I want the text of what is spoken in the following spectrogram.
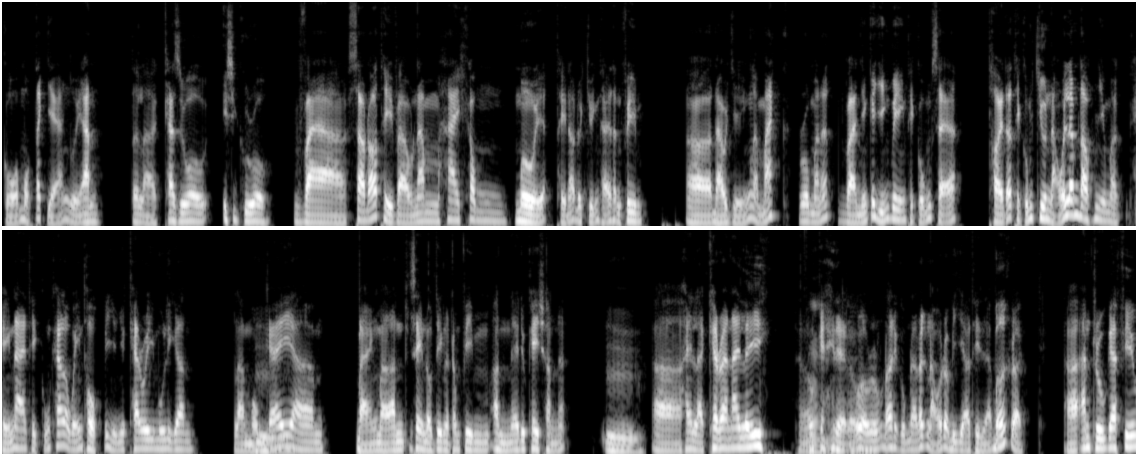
của một tác giả người Anh tên là Kazuo Ishiguro. Và sau đó thì vào năm 2010 thì nó được chuyển thể thành phim. Uh, đạo diễn là Mark Romanek và những cái diễn viên thì cũng sẽ thời đó thì cũng chưa nổi lắm đâu nhưng mà hiện nay thì cũng khá là quen thuộc. Ví dụ như Carrie Mulligan là một ừ. cái uh, bạn mà anh xem đầu tiên là trong phim An Education á. Ừ. uh, hay là Keira Knightley. Ok yeah. thì lúc, lúc đó thì cũng đã rất nổi rồi bây giờ thì đã bớt rồi. Uh, Andrew Garfield.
